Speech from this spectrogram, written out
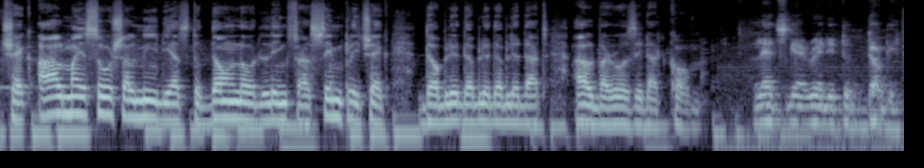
Check all my social medias to download links or simply check www.alborosie.com. Let's get ready to dub it.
